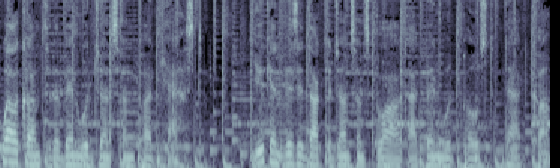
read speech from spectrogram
Welcome to the Ben Wood Johnson podcast. You can visit Dr. Johnson's blog at benwoodpost.com.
